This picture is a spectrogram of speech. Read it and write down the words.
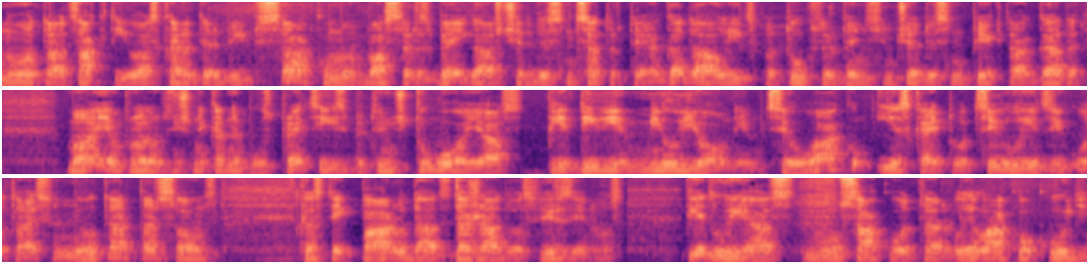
no tādas aktīvās karadarbības sākuma, vasaras beigās, 44. gadā līdz pat 1945. gada mājām, protams, viņš nekad nebūs precīzs, bet viņš tuvojās pie diviem miljoniem cilvēku, ieskaitot civiliedzīvotājus un militāru personas, kas tiek pārvadāts dažādos virzienos piedalījās, nu, sākot ar lielāko kuģi,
